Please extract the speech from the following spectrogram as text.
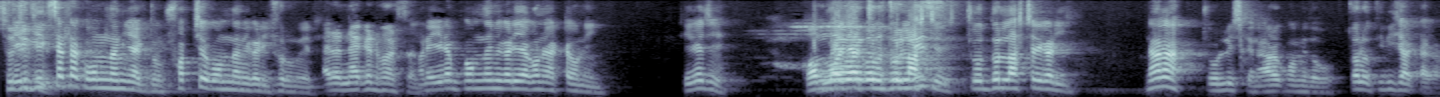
সুজুকি জিক্সারটা কম দামি একদম সবচেয়ে কম দামি গাড়ি শোরুমের একটা নেকেট ভার্সন মানে এরকম কম দামি গাড়ি এখন একটাও নেই। ঠিক আছে? কম হাজার চোদ্দ লাস্টের চোদ্দ লাস্টের গাড়ি। না না চল্লিশ কেন? আরও কমে দেবো। চলো তিরিশ হাজার টাকা।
